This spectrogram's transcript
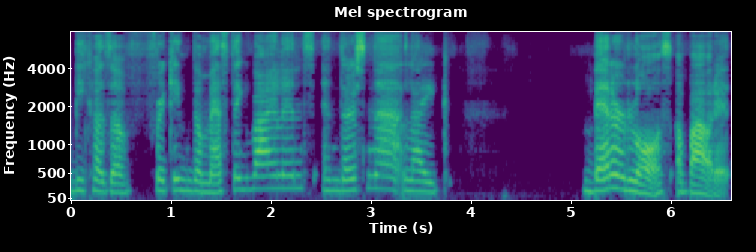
because of freaking domestic violence, and there's not like better laws about it.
